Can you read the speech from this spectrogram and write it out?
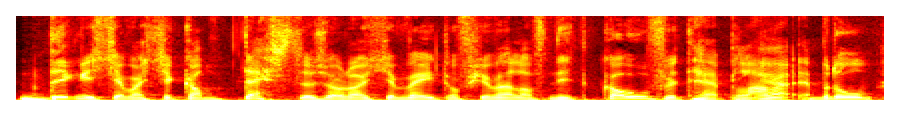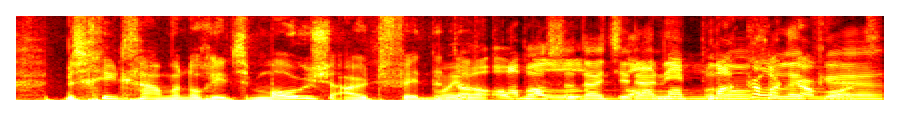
dingetje wat je kan testen, zodat je weet of je wel of niet COVID hebt. Laat, Ik bedoel, misschien gaan we nog iets moois uitvinden. Moet je dat oppassen dat je daar niet makkelijker wordt. Uh,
